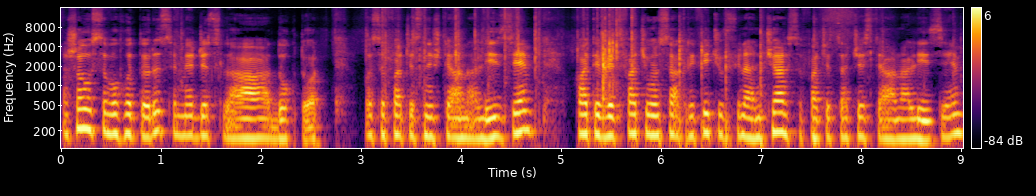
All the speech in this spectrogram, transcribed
Așa o să vă hotărâți să mergeți la doctor. O să faceți niște analize, poate veți face un sacrificiu financiar să faceți aceste analize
